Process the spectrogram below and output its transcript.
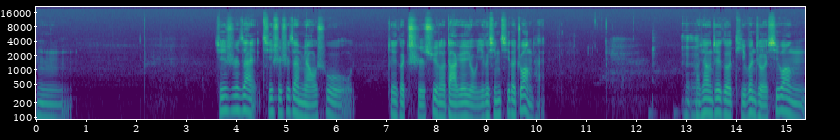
嗯，其实，在其实是在描述这个持续了大约有一个星期的状态。好像这个提问者希望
